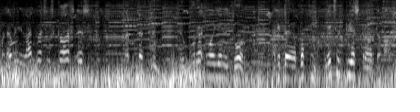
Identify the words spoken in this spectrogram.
maar nou met die land wat soos kaars is, wat moet ek doen? Nou boer ek maar hier in die dorp. Ek het een bokkie, net so twee straten af.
